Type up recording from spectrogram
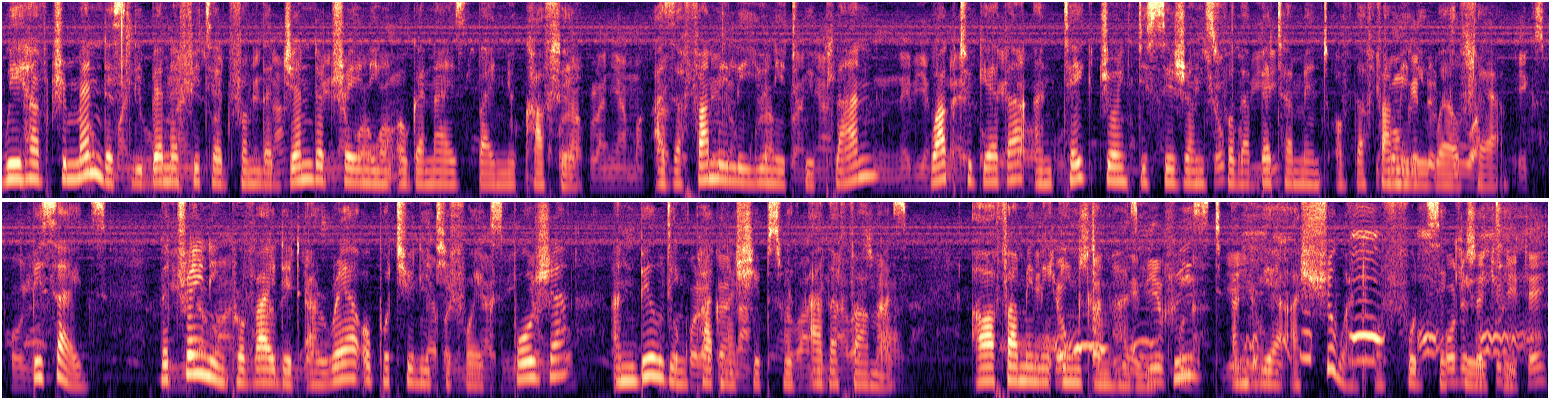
We have tremendously benefited from the gender training organized by NUCAFE. As a family unit, we plan, work together, and take joint decisions for the betterment of the family welfare. Besides, the training provided a rare opportunity for exposure and building partnerships with other farmers. Our family income has increased and we are assured of food security.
